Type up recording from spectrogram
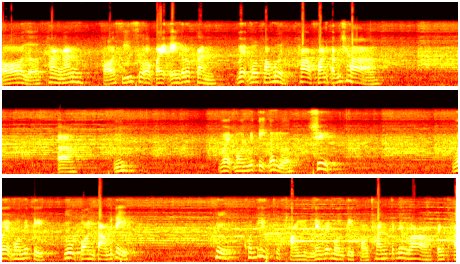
อ๋อเหรอถ้างั้นขอสีสูออกไปเองก็แล้วกัน เวทมนต์ความมืดท่าฟันอวิชชาอ่าอืมเวทมนต์มิติก็เหรอชิเวทมนต์มิติรูปบอลตามมิติคือคนที่ถูกขังอยู่ในเวทมนต์ติของฉันจะไม่ว่าเป็นใคร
